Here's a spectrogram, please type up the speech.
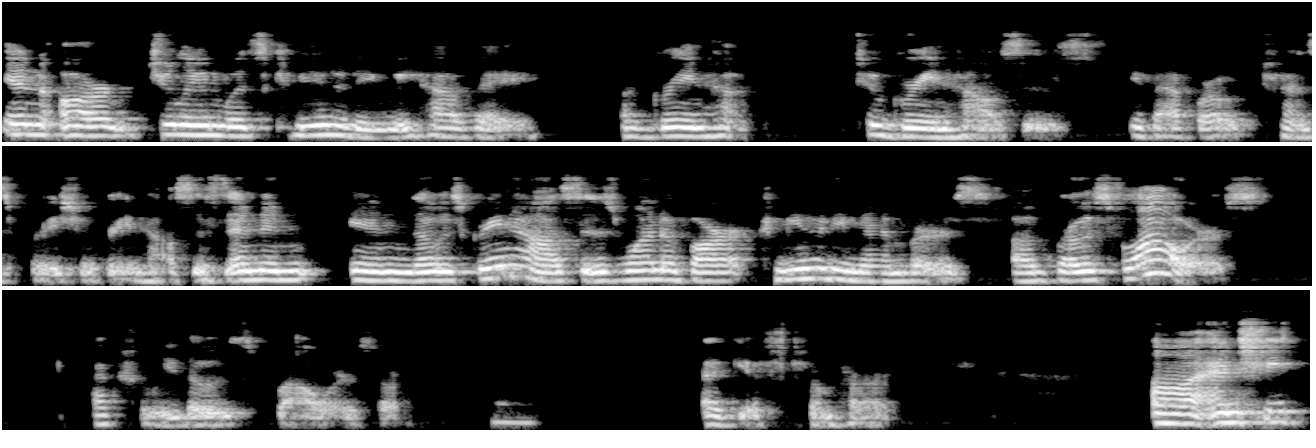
In our Julian Woods community, we have a, a greenhouse, two greenhouses, evapotranspiration greenhouses. And in, in those greenhouses, one of our community members uh, grows flowers. Actually, those flowers are a gift from her. Uh, and she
